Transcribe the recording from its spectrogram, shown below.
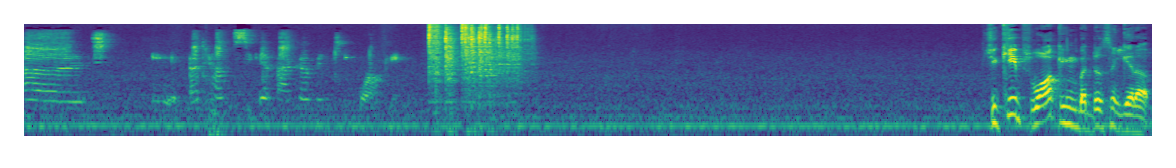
Uh, she attempts to get back up and keep walking. She keeps walking but doesn't get up.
